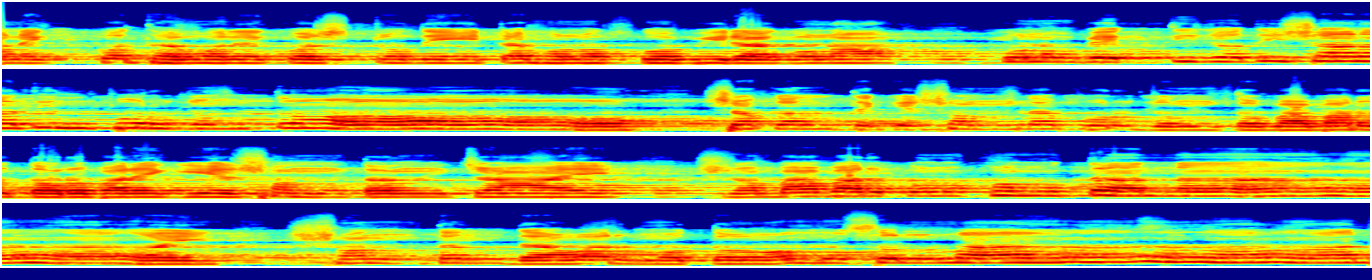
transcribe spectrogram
অনেক কথা বলে কষ্ট দিই, এটা হলো কবিরা গোনা কোনো ব্যক্তি যদি সারাদিন পর্যন্ত সকাল থেকে সন্ধ্যা পর্যন্ত বাবার দরবারে গিয়ে সন্তান চায়, বাবার কোনো ক্ষমতা নাই, সন্তান দেওয়ার মতো মুসলমান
